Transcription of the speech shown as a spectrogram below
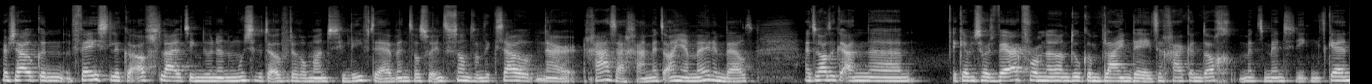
Daar zou ik een feestelijke afsluiting doen en dan moest ik het over de romantische liefde hebben. En het was wel interessant, want ik zou naar Gaza gaan met Anja Meulenbelt. En toen had ik aan, eh, ik heb een soort werkvorm, dan doe ik een blind date. Dan ga ik een dag met mensen die ik niet ken.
